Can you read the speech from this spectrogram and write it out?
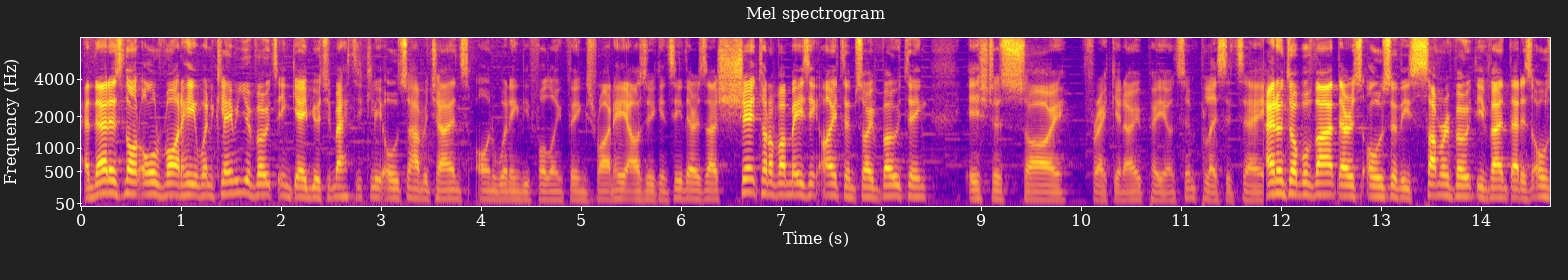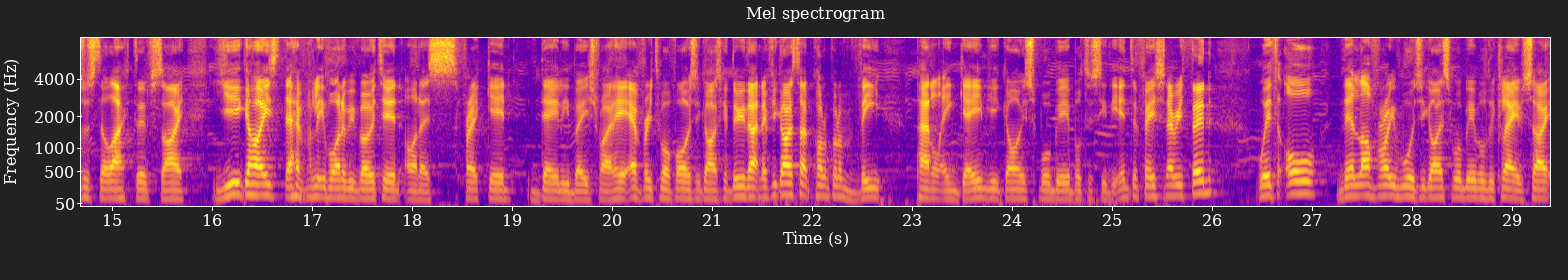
And that is not all right here. When claiming your votes in-game, you automatically also have a chance on winning the following things right here. As you can see, there's a shit ton of amazing items. So voting is just so freaking OP on simplicity. And on top of that, there is also the summer vote event that is also still active. So you guys definitely want to be voting on a freaking daily base right here. Every 12 hours, you guys can do that. And if you guys type column column V panel in game, you guys will be able to see the interface and everything with all the love rewards you guys will be able to claim. So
